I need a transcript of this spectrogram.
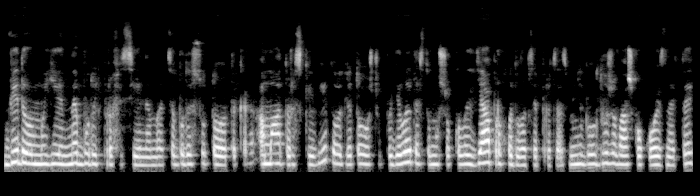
відео мої не будуть професійними, це буде суто таке аматорське відео для того, щоб поділитись, тому що коли я проходила цей процес, мені було дуже важко когось знайти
